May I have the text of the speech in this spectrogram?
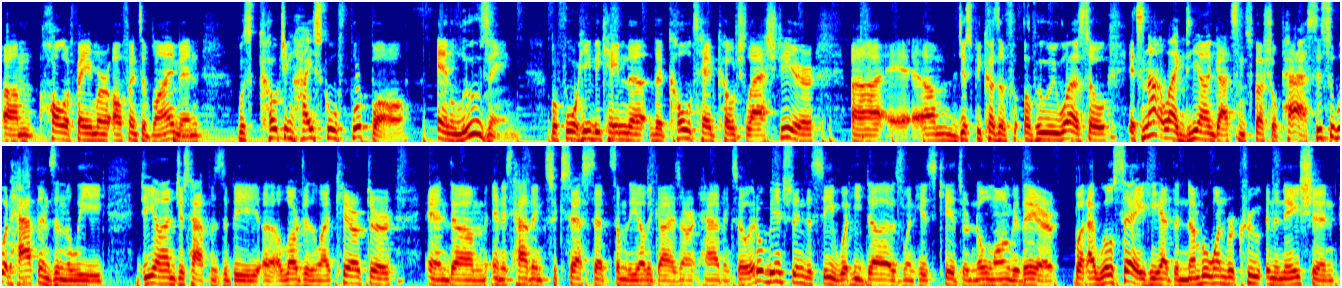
um, Hall of Famer offensive lineman, was coaching high school football and losing before he became the, the Colts head coach last year, uh, um, just because of, of, who he was. So it's not like Deion got some special pass. This is what happens in the league. Deion just happens to be a, larger than life character and um, and is having success that some of the other guys aren't having. So it'll be interesting to see what he does when his kids are no longer there. But I will say he had the number one recruit in the nation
